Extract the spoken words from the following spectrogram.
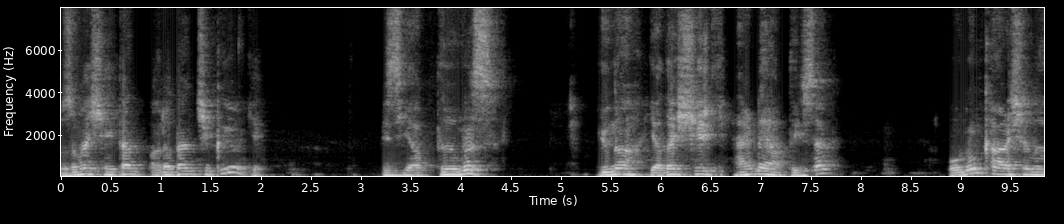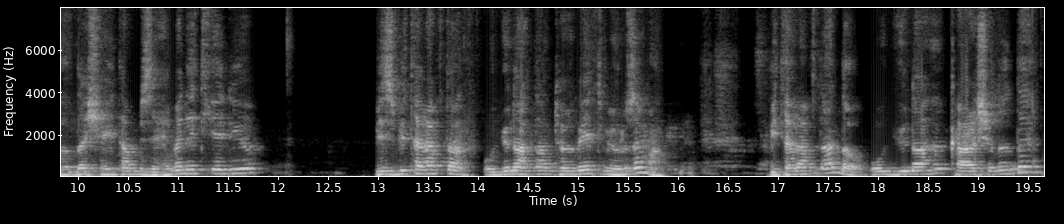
o zaman şeytan aradan çıkıyor ki biz yaptığımız günah ya da şirk her ne yaptıysak onun karşılığında şeytan bizi hemen etki ediyor. Biz bir taraftan o günahtan tövbe etmiyoruz ama bir taraftan da o günahın karşılığında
